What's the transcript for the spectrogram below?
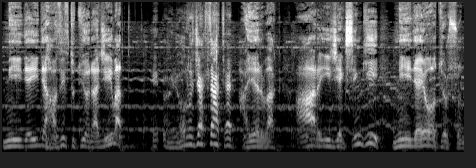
mideyi de hafif tutuyor acıvat. E, öyle olacak zaten. Hayır bak, ağır yiyeceksin ki mideye otursun.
